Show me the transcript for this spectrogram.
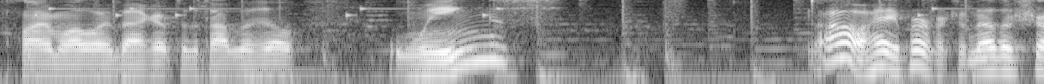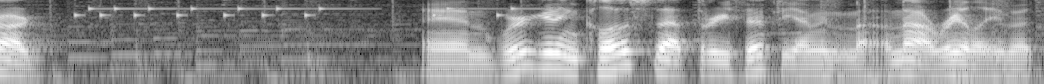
climb all the way back up to the top of the hill. Wings? Oh, hey, perfect. Another shard. And we're getting close to that 350. I mean, not, not really, but...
